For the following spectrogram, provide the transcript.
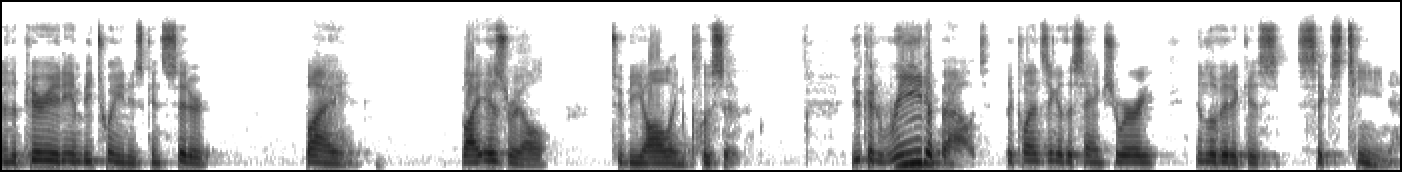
And the period in between is considered by, by Israel to be all inclusive. You can read about the cleansing of the sanctuary in Leviticus 16.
